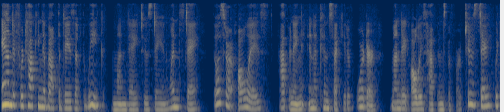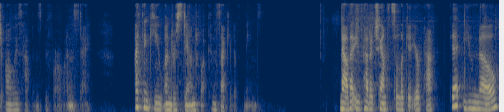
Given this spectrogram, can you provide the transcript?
And if we're talking about the days of the week, Monday, Tuesday, and Wednesday, those are always happening in a consecutive order. Monday always happens before Tuesday, which always happens before Wednesday. I think you understand what consecutive means. Now that you've had a chance to look at your packet, you know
